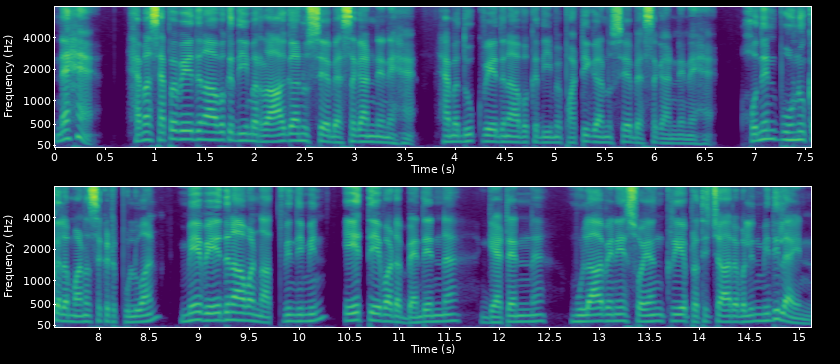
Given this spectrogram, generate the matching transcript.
නැහැ. හැම සැප වේදනාවකදීම රාගානුසය බැසගන්නේ නැහැ. හැම දුක් වේදනාවකදීම පටිඝානුසය බැසගන්නේ නැහැ. හොඳින් පුහුණු කළ මනසකට පුළුවන් මේ වේදනාවන් අත්විඳිමින් ඒත් ඒවට බැඳෙන්න, ගැටෙන්න, මුලා වෙනේ ස්වයංක්‍රීය ප්‍රතිචාර වලින් මිදිලා ඉන්න.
